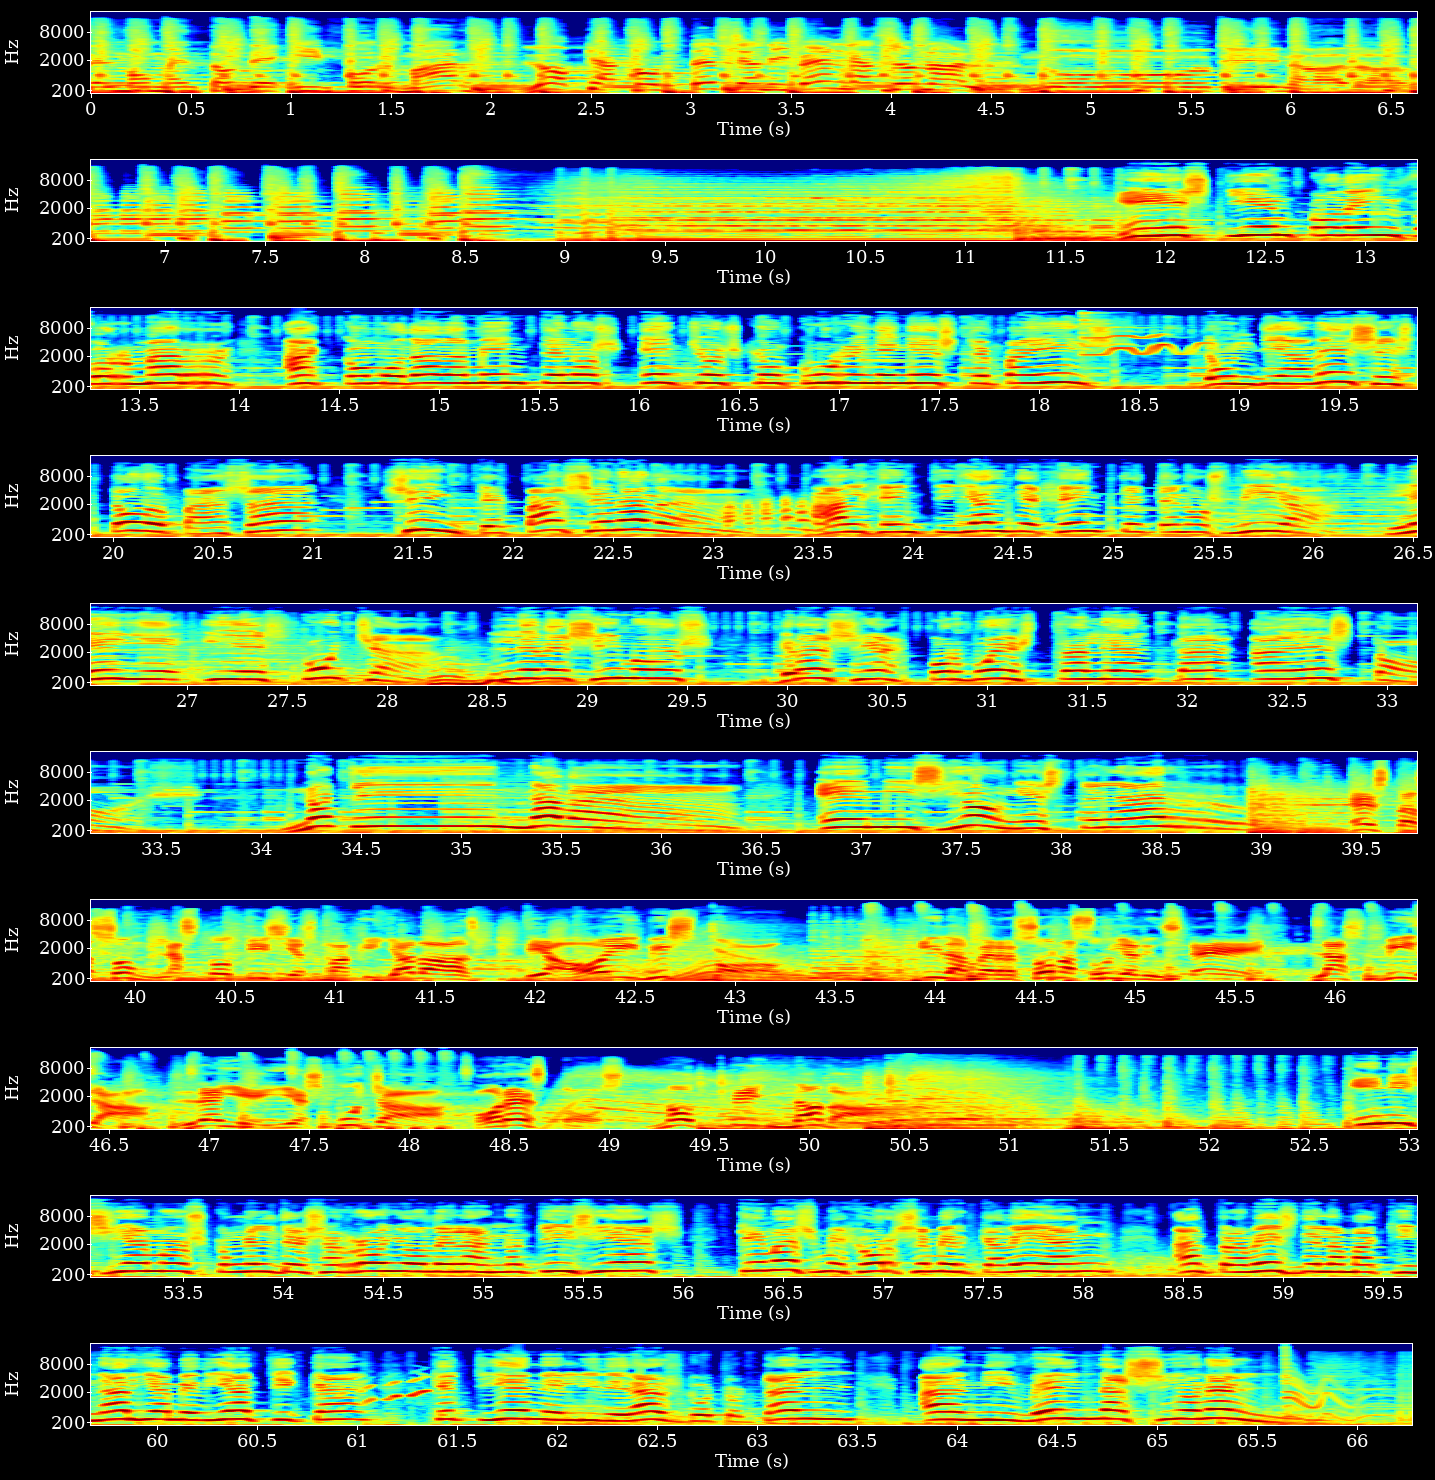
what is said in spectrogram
Es el momento de informar lo que acontece a nivel nacional. No di nada. Es tiempo de informar acomodadamente los hechos que ocurren en este país, donde a veces todo pasa sin que pase nada. Al gentilal de gente que nos mira, lee y escucha, le decimos gracias por vuestra lealtad a estos. No nada. Emisión estelar. Estas son las noticias maquilladas de hoy mismo. Y la persona suya de usted las mira, lee y escucha por estos. No nada. Iniciamos con el desarrollo de las noticias que más mejor se mercadean a través de la maquinaria mediática que tiene liderazgo total a nivel nacional.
